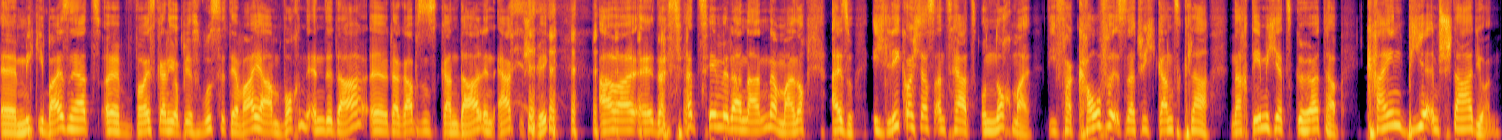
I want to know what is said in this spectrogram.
äh, Mickey Beisenherz. Äh, weiß gar nicht, ob ihr es wusstet, der war ja am Wochenende da. Äh, da gab es einen Skandal in Erkenschwick. Aber äh, das erzählen wir dann ein andermal noch. Also, ich lege euch das ans Herz. Und nochmal, die Verkaufe ist natürlich ganz klar, nachdem ich jetzt gehört habe, kein Bier im Stadion,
